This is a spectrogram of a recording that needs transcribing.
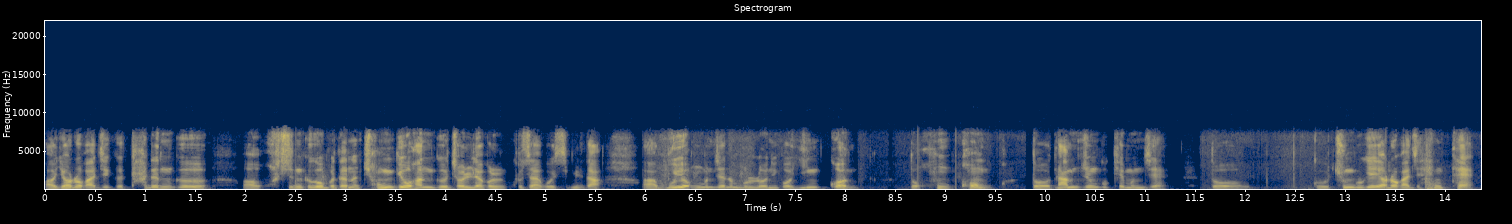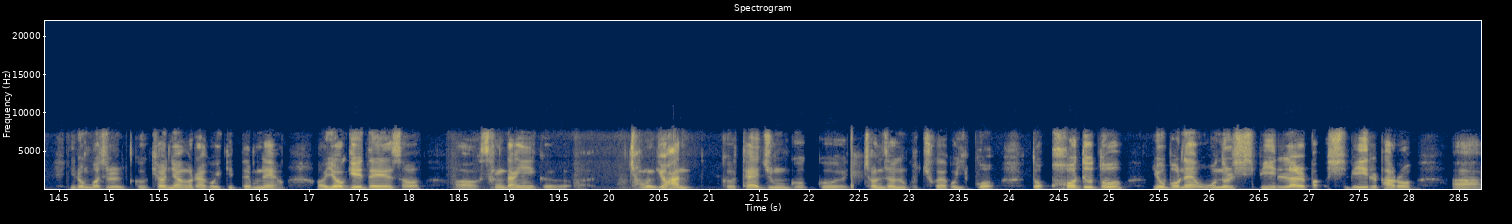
어, 여러 가지 그 다른 그 어, 훨씬 그거보다는 정교한 그 전략을 구사하고 있습니다. 아, 무역 문제는 물론이고 인권, 또 홍콩, 또 남중국해 문제, 또 그 중국의 여러 가지 행태 이런 것을 그 겨냥을 하고 있기 때문에요. 어, 여기에 대해서 어, 상당히 그 정교한 그 대중국 그 전선을 구축하고 있고 또 쿼드도 요번에 오늘 12일 날 12일 바로 아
